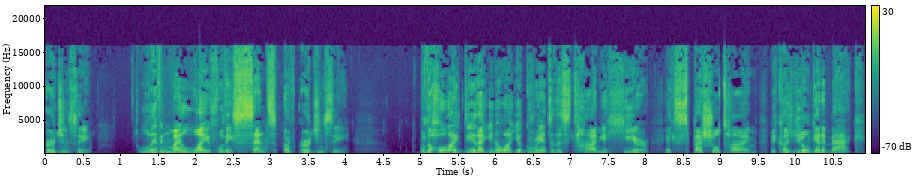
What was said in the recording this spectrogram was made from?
urgency. Living my life with a sense of urgency. With the whole idea that, you know what, you're granted this time, you're here, it's special time because you don't get it back.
